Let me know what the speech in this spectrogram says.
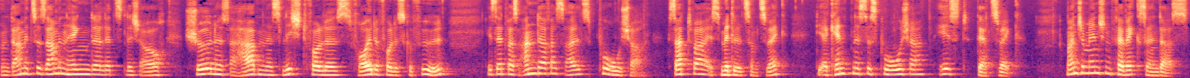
und damit zusammenhängender letztlich auch schönes, erhabenes, lichtvolles, freudevolles Gefühl ist etwas anderes als Purusha. Sattva ist Mittel zum Zweck, die Erkenntnis des Purusha ist der Zweck. Manche Menschen verwechseln das.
